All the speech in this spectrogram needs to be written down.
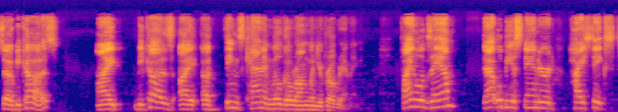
So because I, because I, uh, things can and will go wrong when you're programming. Final exam, that will be a standard high stakes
